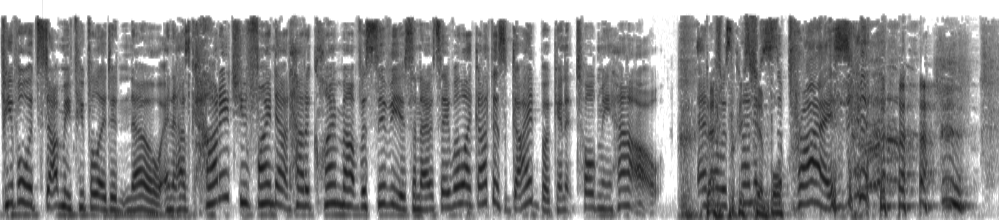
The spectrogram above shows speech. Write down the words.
people would stop me, people I didn't know, and ask, "How did you find out how to climb Mount Vesuvius?" And I would say, "Well, I got this guidebook, and it told me how." And I was kind simple. of surprised.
